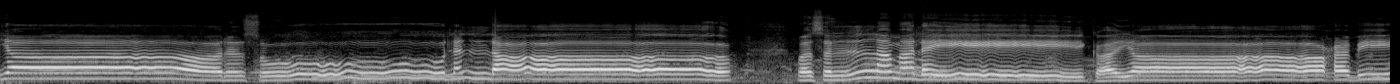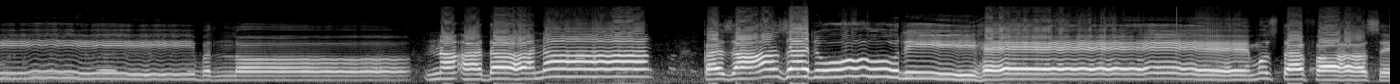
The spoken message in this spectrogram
یا رسول اللہ وسلم علیک یا حبیب اللہ نہ ادا نہ قضا ضروری ہے مصطفیٰ سے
